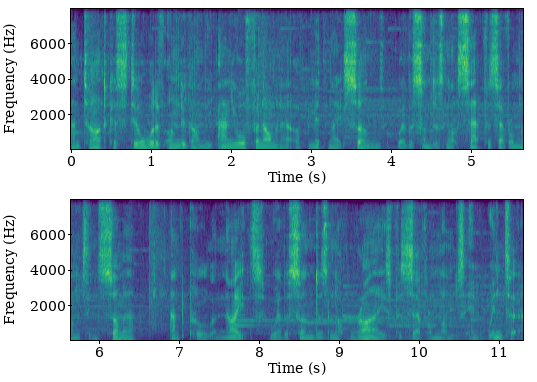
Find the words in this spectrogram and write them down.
Antarctica still would have undergone the annual phenomena of midnight suns, where the sun does not set for several months in summer, and polar nights, where the sun does not rise for several months in winter.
